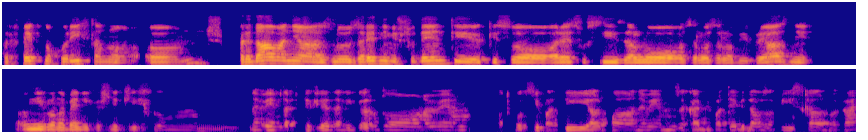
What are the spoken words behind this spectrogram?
perfektno porihtano. Um, predavanja z, z rednimi študenti, ki so res vsi zelo, zelo, zelo bili prijazni. Ni bilo nobenih več nekih, um, ne vem, da bi te gledali grdo, ne vem, odkud si pa ti, ali pa ne vem, zakaj bi pa tebi dal zapiska ali kaj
